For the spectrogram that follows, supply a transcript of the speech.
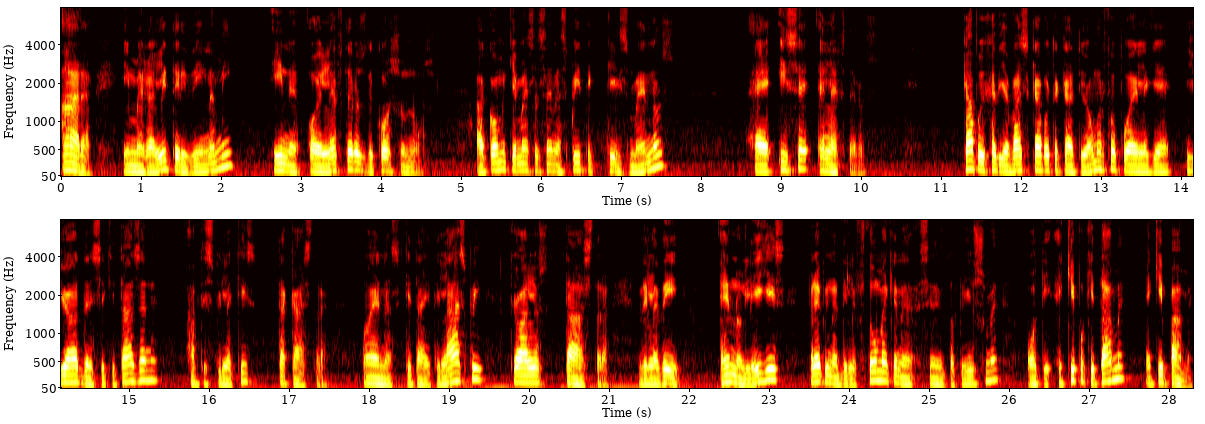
Άρα η μεγαλύτερη δύναμη είναι ο ελεύθερος δικός σου νους. Ακόμη και μέσα σε ένα σπίτι κλεισμένος ε, είσαι ελεύθερος. Κάπου είχα διαβάσει κάποτε κάτι όμορφο που έλεγε «Δυο άντρες σε κοιτάζανε από τις φυλακής τα κάστρα. Ο ένας κοιτάει τη λάσπη και ο άλλος τα άστρα». Δηλαδή, εν ολίγης, πρέπει να αντιληφθούμε και να συνειδητοποιήσουμε ότι εκεί που κοιτάμε, εκεί πάμε.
